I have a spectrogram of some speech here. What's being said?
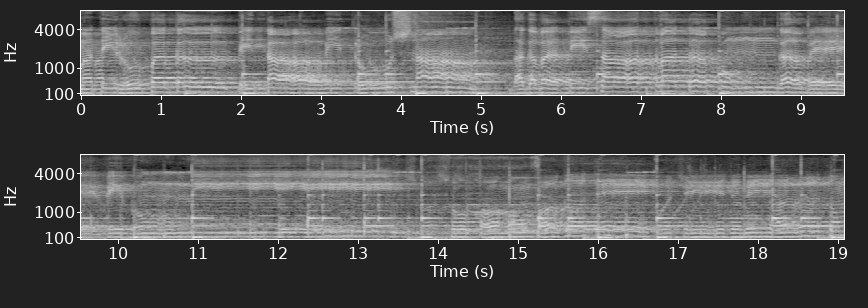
मतिरूपकल्पिता वितृष्णा भगवती सात्वत पुङ्गवे विभूनि सुखमुं भगते क्वचिद् विहर्तुं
